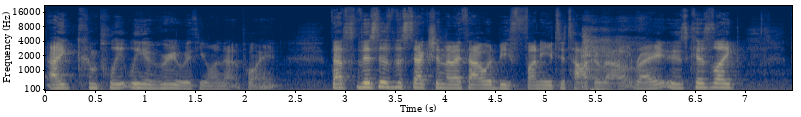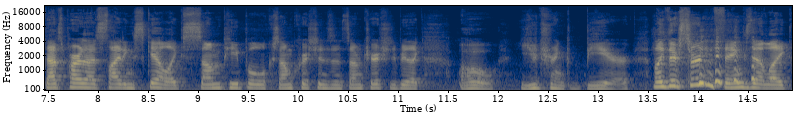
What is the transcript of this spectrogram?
I completely agree with you on that point. That's this is the section that I thought would be funny to talk about, right? Is because like that's part of that sliding scale. Like some people, some Christians in some churches would be like, "Oh, you drink beer." Like there's certain things that like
